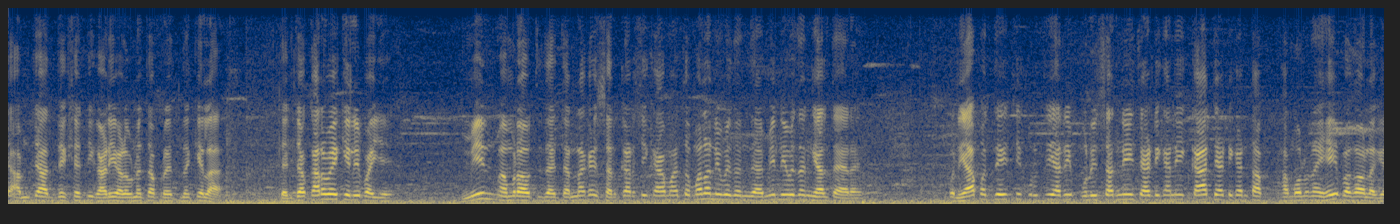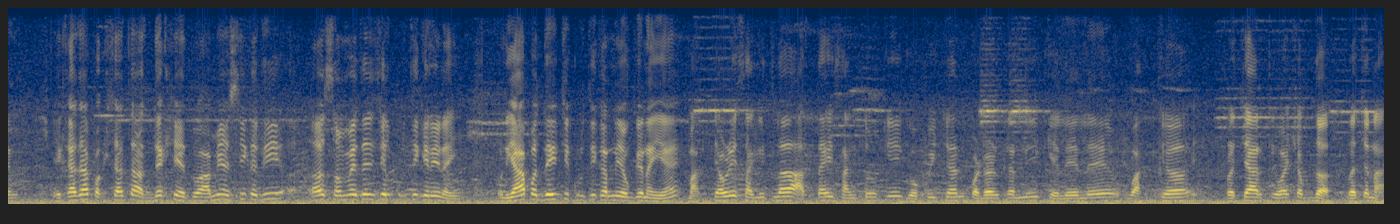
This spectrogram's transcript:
आमच्या अध्यक्षाची गाडी अडवण्याचा प्रयत्न केला त्यांच्यावर कारवाई केली पाहिजे. मी अमरावतीत आहे. त्यांना काही सरकारची काम आहे तर मला निवेदन द्या. मी निवेदन घ्यायला तयार आहे. पण या पद्धतीची कृती आणि पोलिसांनी त्या ठिकाणी का त्या ठिकाणी ताप थांबवलं नाही हेही बघावं लागेल. एखाद्या पक्षाचा अध्यक्ष येतो. आम्ही अशी कधी असंवेदनशील कृती केली नाही. पण या पद्धतीची कृती करणं योग्य नाही आहे. मागच्या वेळी सांगितलं आत्ताही सांगतो की गोपीचंद पडळकरनी केलेले वाक्य प्रचार किंवा शब्द रचना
